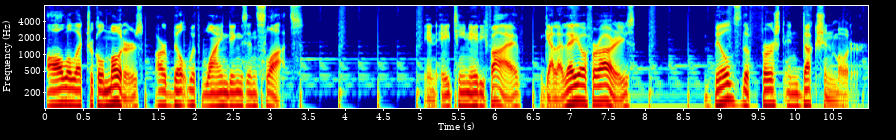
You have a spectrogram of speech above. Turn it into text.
all electrical motors are built with windings in slots. In 1885, Galileo Ferraris builds the first induction motor.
